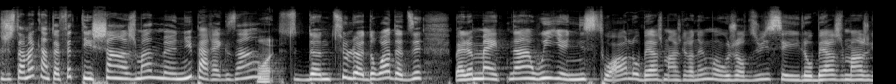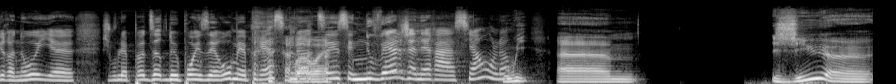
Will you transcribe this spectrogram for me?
justement, quand tu as fait tes changements de menu, par exemple, Ouais. tu te donnes-tu le droit de dire, ben là, maintenant, oui, il y a une histoire, l'auberge mange grenouille. Moi, aujourd'hui, c'est l'auberge mange grenouille. euh, je voulais pas dire 2.0, mais presque, là, Ouais, ouais. tu sais, c'est une nouvelle génération, là. Oui. Euh, j'ai eu un.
